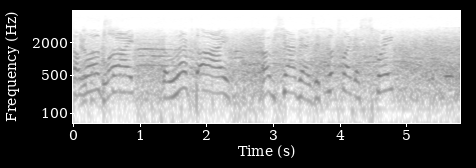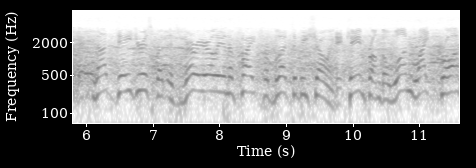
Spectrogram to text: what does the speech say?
There's a alongside the left eye of Chavez. It looks like a scrape. Not dangerous, but it's very early in the fight for blood to be showing. It came from the one right cross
